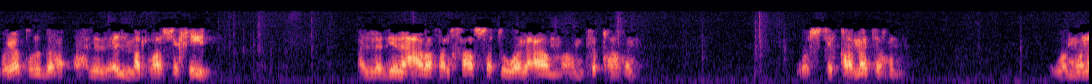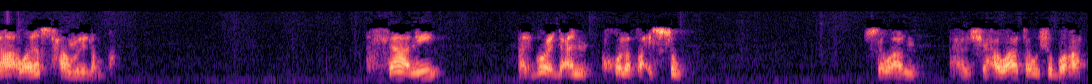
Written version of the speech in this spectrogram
ويطلب أهل العلم الراسخين الذين عرف الخاصة والعامة هم فقههم واستقامتهم ونصحهم للأمة. الثاني البعد عن خلطاء السوء سواء أهل الشهوات أو شبهات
